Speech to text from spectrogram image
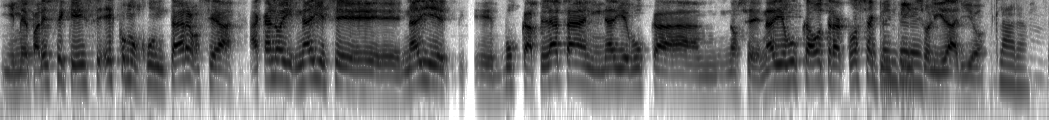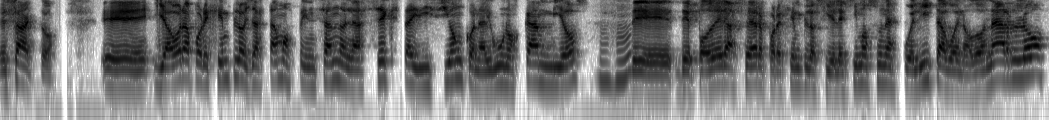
me parece que es, como juntar, o sea, acá no hay, nadie se, nadie eh, busca plata ni nadie busca, no sé, nadie busca otra cosa que un fin solidario. Claro. Exacto. Eh, y ahora, por ejemplo, ya estamos pensando en la sexta edición con algunos cambios de, de, poder hacer, por ejemplo, si elegimos una escuelita, bueno, donarlo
